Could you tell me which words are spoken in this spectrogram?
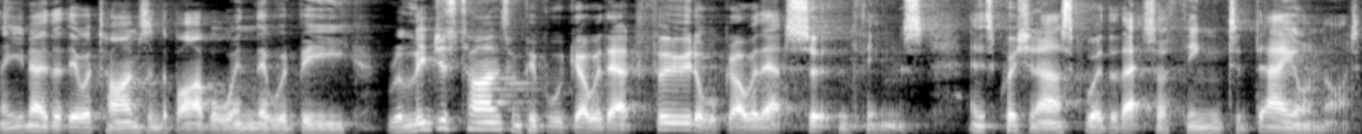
now you know that there were times in the Bible when there would be religious times when people would go without food or would go without certain things, and this question asks whether that's a thing today or not.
